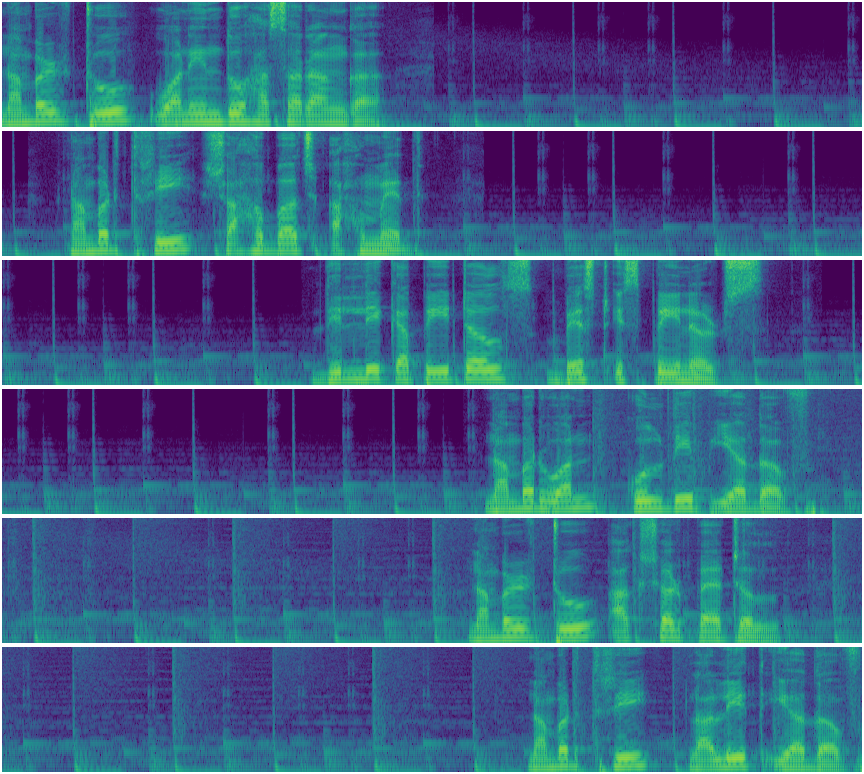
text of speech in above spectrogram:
number two one Wanindu Hasaranga number three Shahbaz Ahmed Delhi capitals best spinners number one Kuldeep Yadav Number 2 Akshar Patel. Number 3 Lalit Yadav.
